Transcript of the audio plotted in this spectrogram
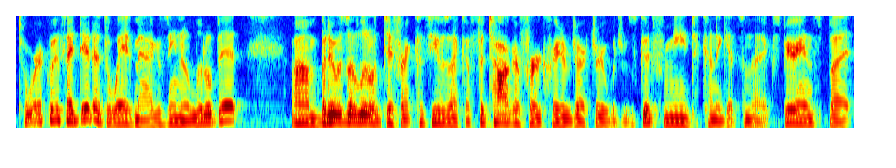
to work with. I did at the Wave magazine a little bit, um, but it was a little different because he was like a photographer, creative director, which was good for me to kind of get some of that experience, but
